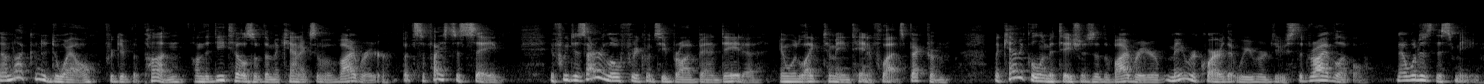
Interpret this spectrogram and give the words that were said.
Now, I'm not going to dwell, forgive the pun, on the details of the mechanics of a vibrator, but suffice to say, if we desire low frequency broadband data and would like to maintain a flat spectrum, Mechanical limitations of the vibrator may require that we reduce the drive level. Now what does this mean?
